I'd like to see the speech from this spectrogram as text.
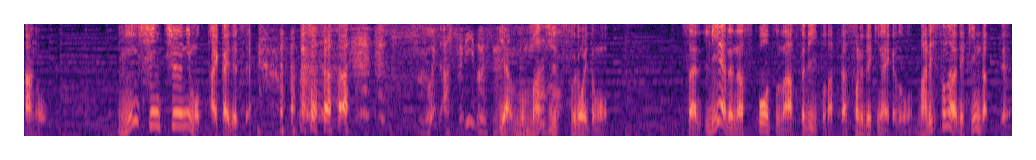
あの妊娠中にも大会出てたよ。すごいです。アスリートですね。いやもうマジすごいと思うさリアルなスポーツのアスリートだったらそれできないけどバリスタならできんだって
